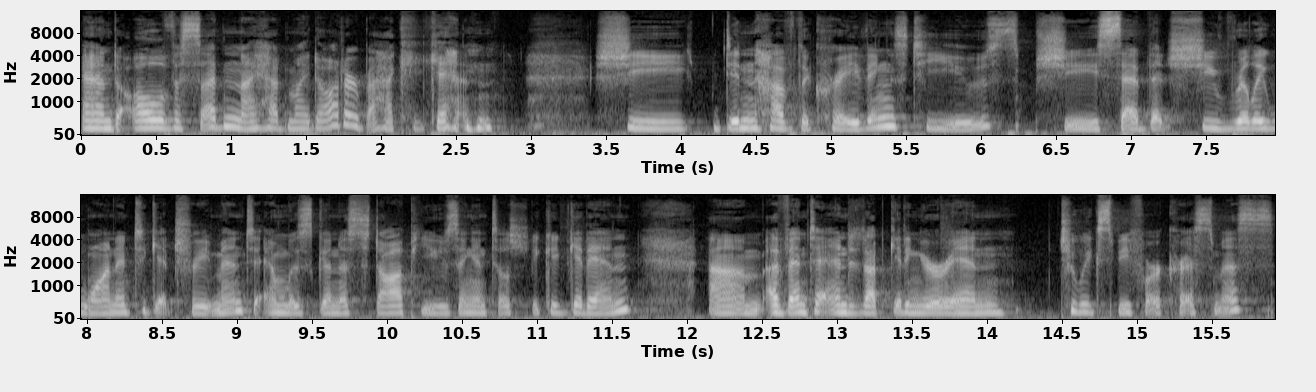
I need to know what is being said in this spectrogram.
And all of a sudden, I had my daughter back again. She didn't have the cravings to use. She said that she really wanted to get treatment and was going to stop using until she could get in. Um, Aventa ended up getting her in two weeks before Christmas,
